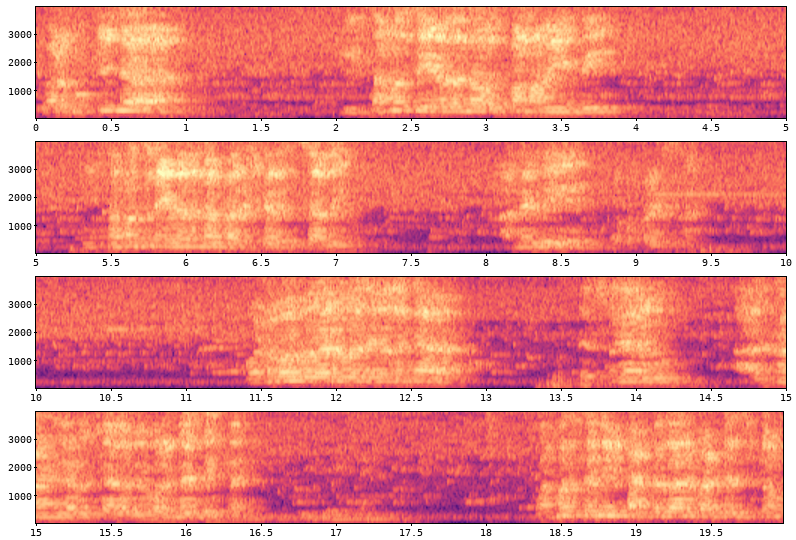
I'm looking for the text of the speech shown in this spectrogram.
ఇవాళ ముఖ్యంగా ఈ సమస్య ఏ విధంగా ఉత్పన్నమైంది? ఈ సమస్యను ఏ విధంగా పరిష్కరించాలి అనేది ఒక ప్రశ్న. కొండబాబు గారు అదేవిధంగా కృష్ణ గారు ఆదినారాయణ గారు చాలా వివరంగా చెప్పారు. సమస్యని పక్కదారి పట్టించడం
